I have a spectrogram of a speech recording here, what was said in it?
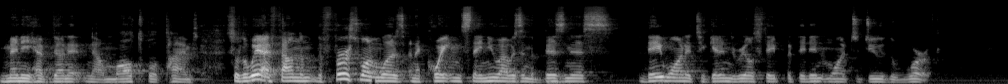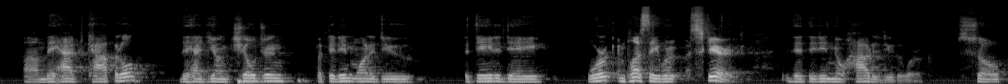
many have done it now multiple times. So the way I found them, the first one was an acquaintance. They knew I was in the business. They wanted to get into real estate, but they didn't want to do the work. Um, they had capital, they had young children, but they didn't want to do the day to day work. And plus, they were scared that they didn't know how to do the work. So,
